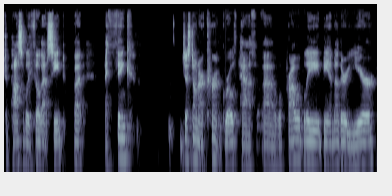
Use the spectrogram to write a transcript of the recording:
to possibly fill that seat. But I think just on our current growth path, uh, will probably be another year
